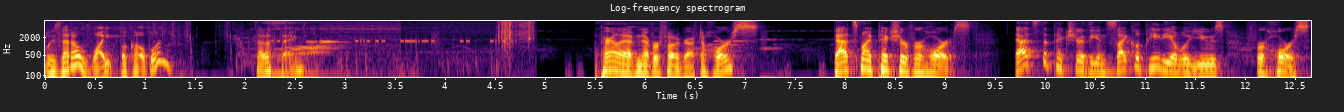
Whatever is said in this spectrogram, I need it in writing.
Was that a white bokoblin? Is that a thing? Apparently I've never photographed a horse. That's my picture for horse. That's the picture the encyclopedia will use for horse.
